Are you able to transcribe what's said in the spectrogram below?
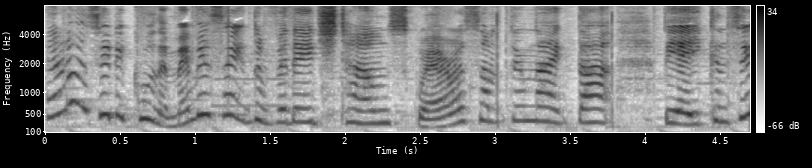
It looks really cool though. Maybe it's like the village town square or something like that. But yeah, you can see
